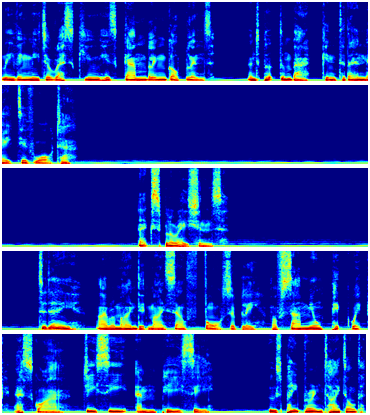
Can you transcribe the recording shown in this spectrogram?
leaving me to rescue his gambling goblins and put them back into their native water. Explorations. Today, I reminded myself forcibly of Samuel Pickwick, Esquire, GCMPC, whose paper entitled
